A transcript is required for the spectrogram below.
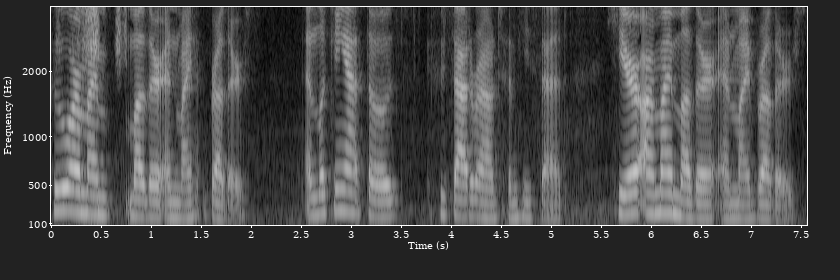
Who are my mother and my brothers? And looking at those who sat around him, he said, Here are my mother and my brothers.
